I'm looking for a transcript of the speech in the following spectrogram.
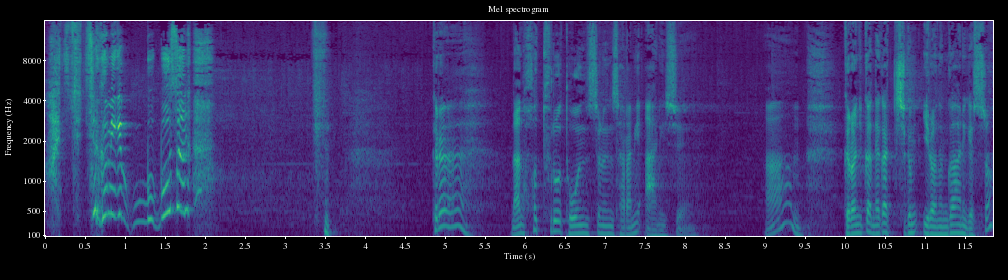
아, 지, 지금 이게 뭐, 무슨... 그래, 난 허투루 돈 쓰는 사람이 아니지. 아, 그러니까 내가 지금 이러는 거 아니겠어?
